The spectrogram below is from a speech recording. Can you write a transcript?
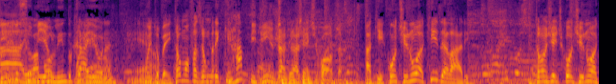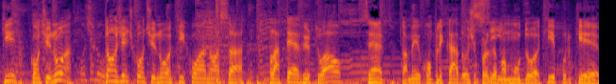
Ah, e o sumiu. Amolindo caiu, né? Muito bem, então vamos fazer um break rapidinho, já já a gente volta aqui. Continua aqui, Delari? Então a gente continua aqui, continua? Então a gente continua aqui com a nossa plateia virtual. Certo. Tá meio complicado, hoje o programa mudou aqui porque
